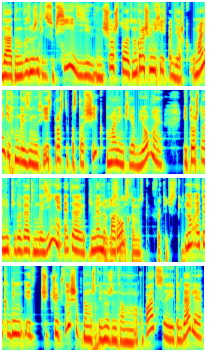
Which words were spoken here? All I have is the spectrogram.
да, там, возможно, какие-то субсидии, или там еще что-то. Ну, короче, у них есть поддержка. У маленьких магазинов есть просто поставщик, маленькие объемы, и то, что они предлагают в магазине, это примерно Уже порог. себестоимость фактически. Ну, это как бы э, чуть-чуть выше, потому что Мгм. им нужно там оккупация и так далее.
